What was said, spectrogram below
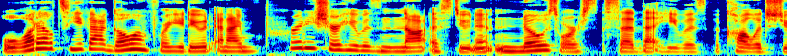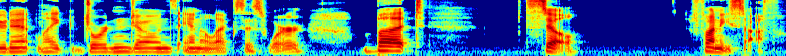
What else you got going for you, dude? And I'm pretty sure he was not a student. No source said that he was a college student like Jordan Jones and Alexis were. But still, funny stuff.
